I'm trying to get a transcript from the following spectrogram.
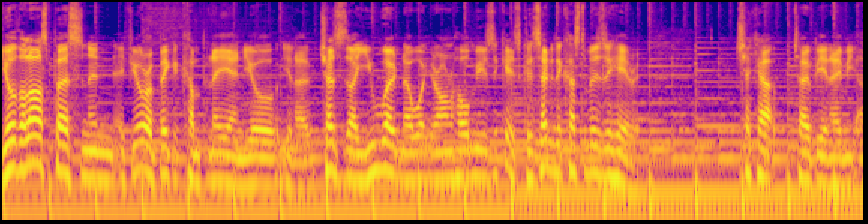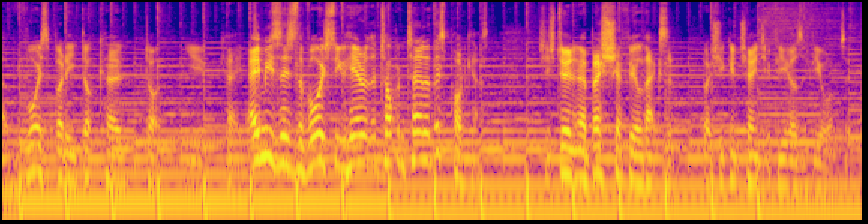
You're the last person, and if you're a bigger company and you're, you know, chances are you won't know what your on hold music is because it's only the customers who hear it check out Toby and Amy at voicebuddy.co.uk. Amy's is the voice you hear at the top and tail of this podcast. She's doing her best Sheffield accent, but she can change it for yours if you want to.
